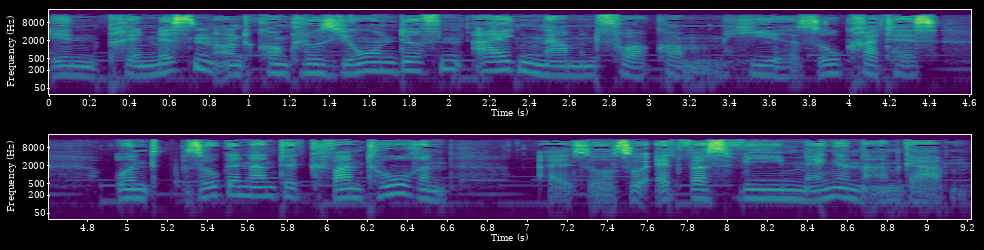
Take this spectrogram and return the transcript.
In Prämissen und Konklusion dürfen Eigennamen vorkommen, hier Sokrates, und sogenannte Quantoren, also so etwas wie Mengenangaben.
